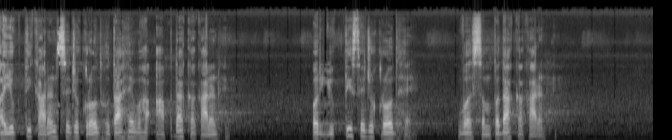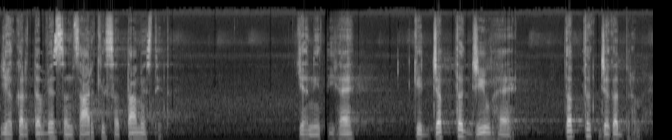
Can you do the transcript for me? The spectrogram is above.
अयुक्ति कारण से जो क्रोध होता है, वह आपदा का कारण है, और युक्ति से जो क्रोध है वह संपदा का कारण है। यह कर्तव्य संसार की सत्ता में स्थित है। यह नीति है कि जब तक जीव है, तब तक जगत भ्रम है।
